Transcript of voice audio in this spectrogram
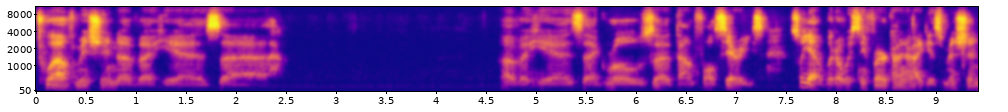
12 mission of uh, his uh, of uh, his uh, Grove's uh, Downfall series. So yeah, without wasting further time, I this mission.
